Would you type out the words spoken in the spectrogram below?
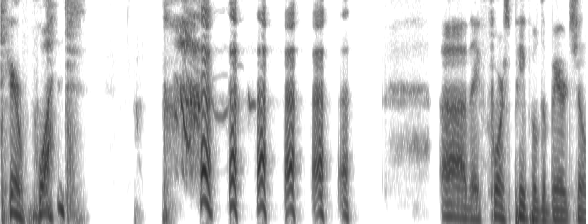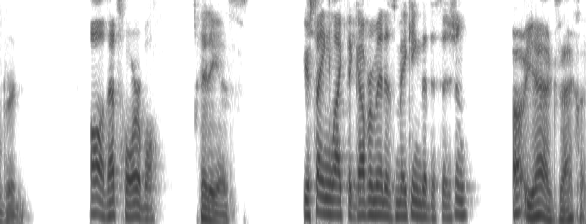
They're what? uh, they force people to bear children. Oh, that's horrible. Hideous. You're saying like the government is making the decision? Oh, yeah, exactly.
